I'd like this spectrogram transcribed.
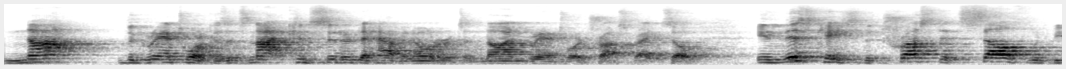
not the grantor, because it's not considered to have an owner. It's a non-grantor trust, right? So in this case, the trust itself would be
